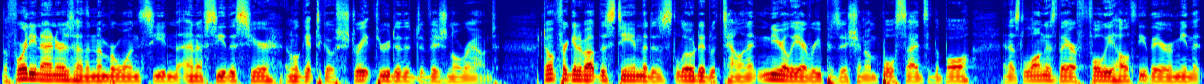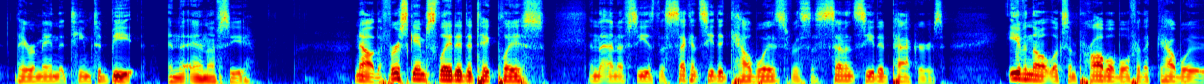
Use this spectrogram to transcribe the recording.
The 49ers are the number one seed in the NFC this year and will get to go straight through to the divisional round. Don't forget about this team that is loaded with talent at nearly every position on both sides of the ball, and as long as they are fully healthy, they remain the, they remain the team to beat in the NFC. Now, the first game slated to take place in the NFC is the second seeded Cowboys versus the seventh seeded Packers even though it looks improbable for the Cowboy,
